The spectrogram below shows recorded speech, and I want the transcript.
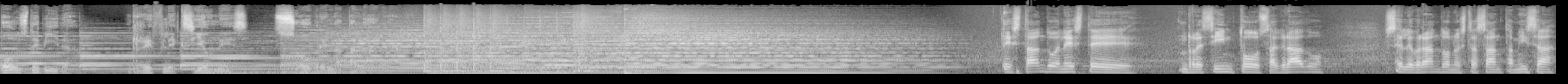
Voz de vida. Reflexiones sobre la palabra. Estando en este recinto sagrado, celebrando nuestra Santa Misa,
